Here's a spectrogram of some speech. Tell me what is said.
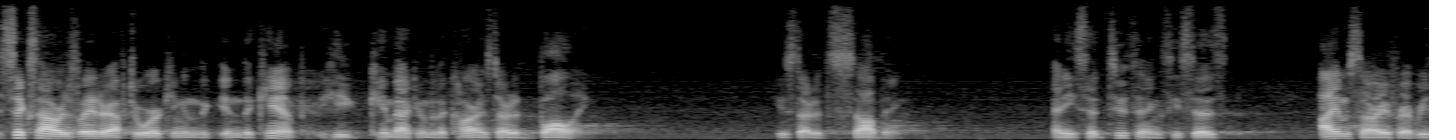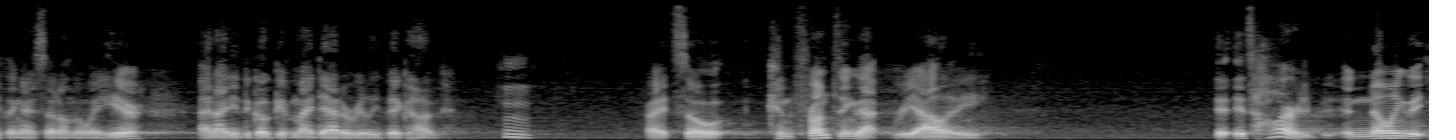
six hours later, after working in the, in the camp, he came back into the car and started bawling. He started sobbing. And he said two things. He says, I am sorry for everything I said on the way here, and I need to go give my dad a really big hug. Hmm. Right? So, confronting that reality, it's hard. And knowing that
